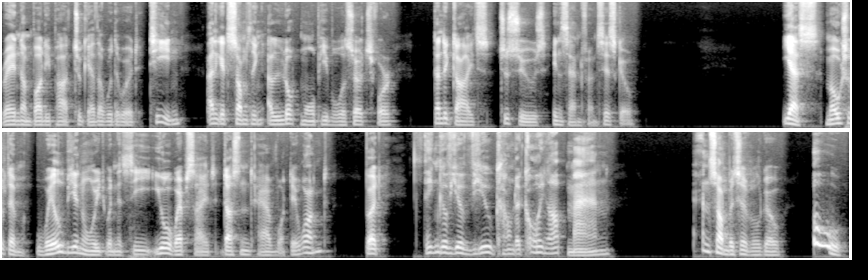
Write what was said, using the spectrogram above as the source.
random body part together with the word teen and get something a lot more people will search for than the guides to zoos in San Francisco. Yes, most of them will be annoyed when they see your website doesn't have what they want, but think of your view counter going up, man. And some visitors will go, oh,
